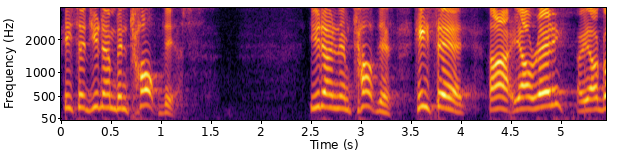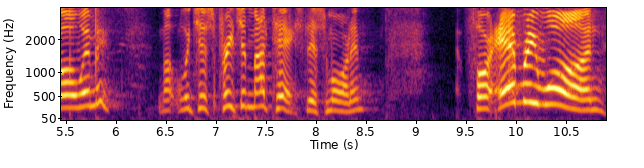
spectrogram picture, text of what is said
He said, You done been taught this. You done been taught this. He said, All right, y'all ready? Are y'all going with me? We're just preaching my text this morning. For everyone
